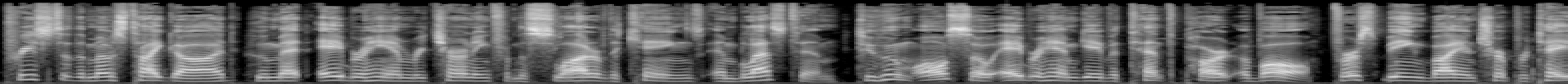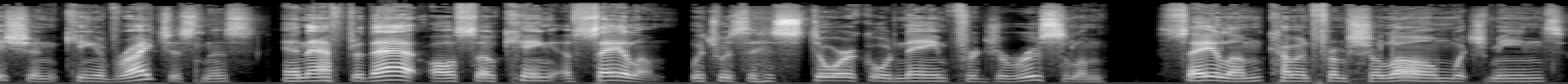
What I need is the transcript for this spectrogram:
priest of the Most High God, who met Abraham returning from the slaughter of the kings and blessed him, to whom also Abraham gave a tenth part of all, first being by interpretation king of righteousness, and after that also king of Salem, which was the historical name for Jerusalem Salem coming from Shalom, which means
